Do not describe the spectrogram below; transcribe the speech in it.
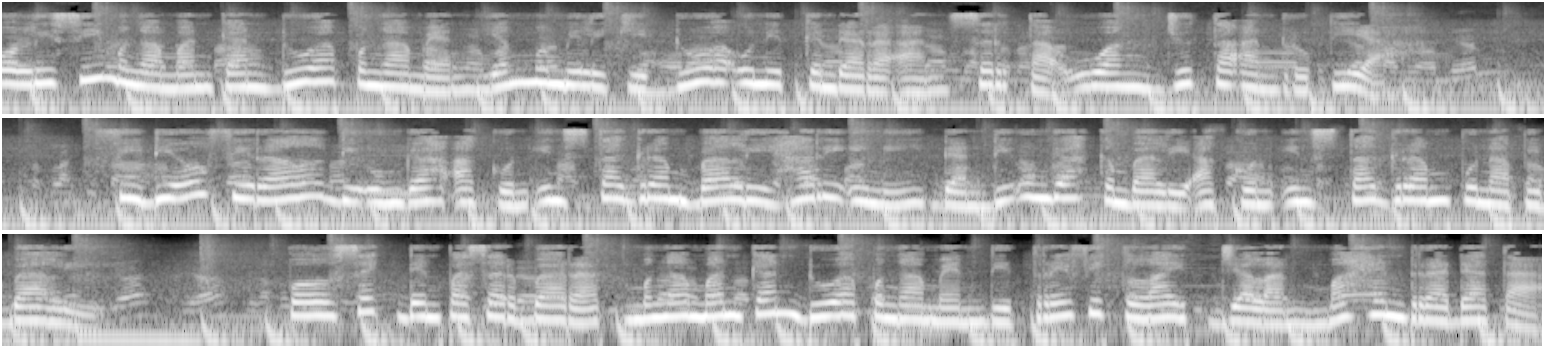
polisi mengamankan dua pengamen yang memiliki dua unit kendaraan serta uang jutaan rupiah. Video viral diunggah akun Instagram Bali hari ini dan diunggah kembali akun Instagram Punapi Bali. Polsek Denpasar Barat mengamankan dua pengamen di traffic light Jalan Mahendra Data.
